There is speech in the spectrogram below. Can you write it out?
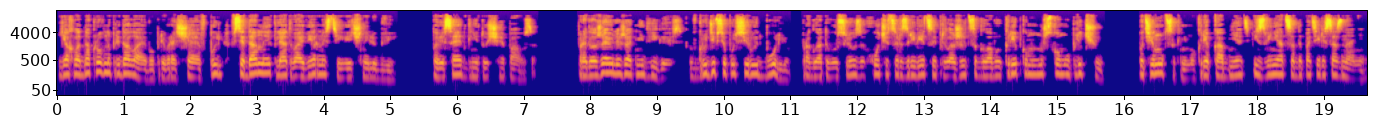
Я хладнокровно предала его, превращая в пыль все данные клятвы о верности и вечной любви. Повисает гнетущая пауза. Продолжаю лежать, не двигаясь. В груди все пульсирует болью. Проглатываю слезы. Хочется разреветься и приложиться головой к крепкому мужскому плечу. Потянуться к нему, крепко обнять, извиняться до потери сознания.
